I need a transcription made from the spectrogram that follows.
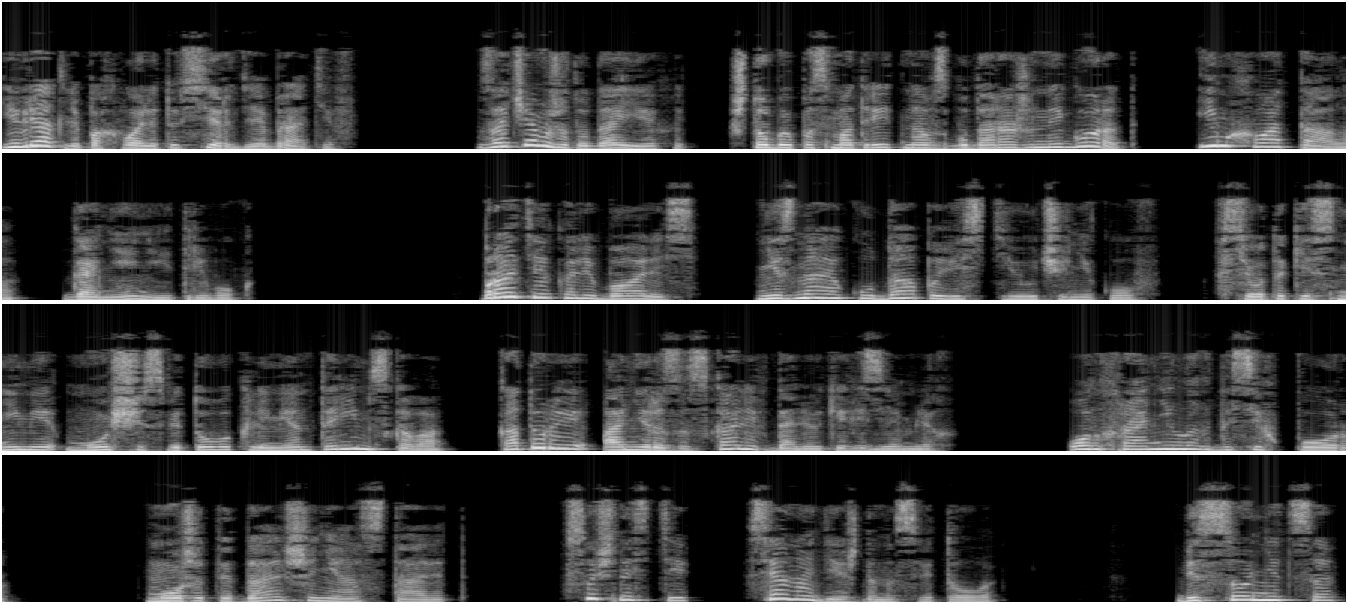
и вряд ли похвалит усердие братьев. Зачем же туда ехать? Чтобы посмотреть на взбудораженный город? Им хватало гонений и тревог. Братья колебались, не зная, куда повести учеников. Все-таки с ними мощи святого Климента Римского, которые они разыскали в далеких землях. Он хранил их до сих пор, может, и дальше не оставит. В сущности, вся надежда на святого. Бессонница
